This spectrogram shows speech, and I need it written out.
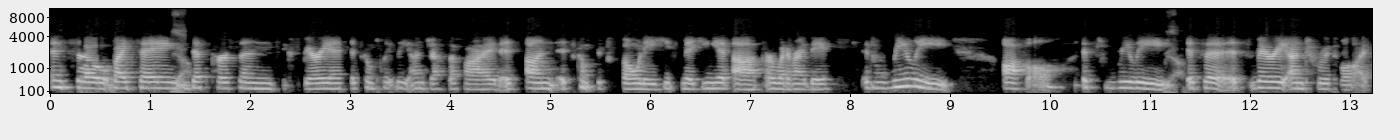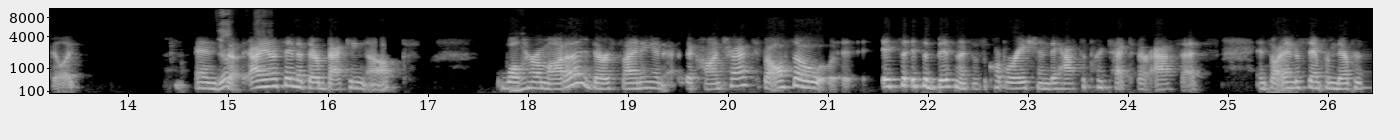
And so by saying yeah. this person's experience is completely unjustified, it's un, it's, it's phony, he's making it up or whatever it might be, it's really awful. It's really, yeah. it's a, it's very untruthful. I feel like, and yeah. so I understand that they're backing up Walter mm-hmm. Hamada. They're signing in the contract, but also it's it's a business, it's a corporation. They have to protect their assets And so I understand from their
